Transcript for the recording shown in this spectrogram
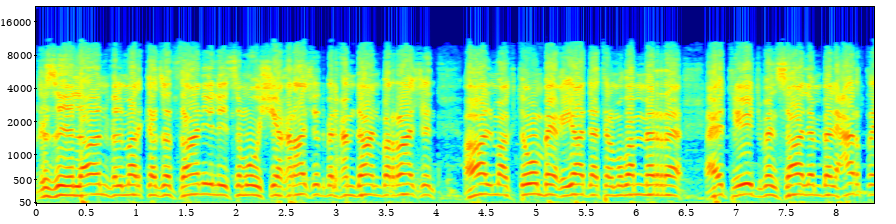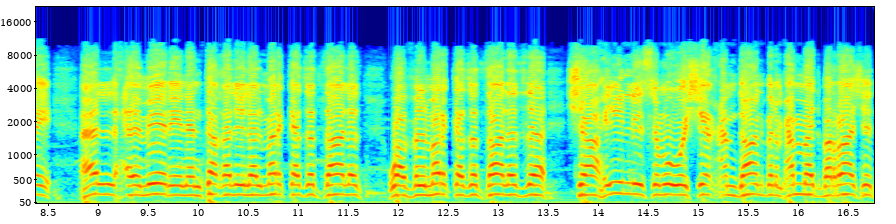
غزيلان في المركز الثاني اللي سموه الشيخ راشد بن حمدان بن راشد. آل مكتوم بقيادة المضمر عتيج بن سالم بالعرطي. الحميري ننتقل إلى المركز الثالث وفي المركز الثالث شاهين اللي سموه الشيخ حمدان بن محمد بن راشد.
